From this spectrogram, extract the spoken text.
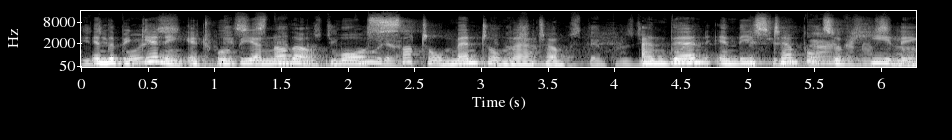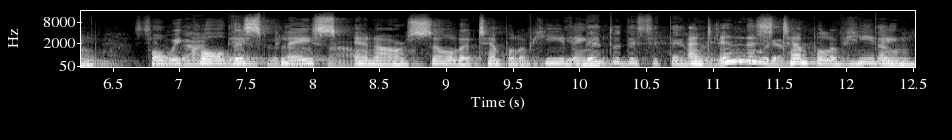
In the beginning, it will be another more subtle mental matter. chamamos templos de And then in these temples of healing, for we call this place in our soul a temple of healing. dentro desse templo And in this temple of healing,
